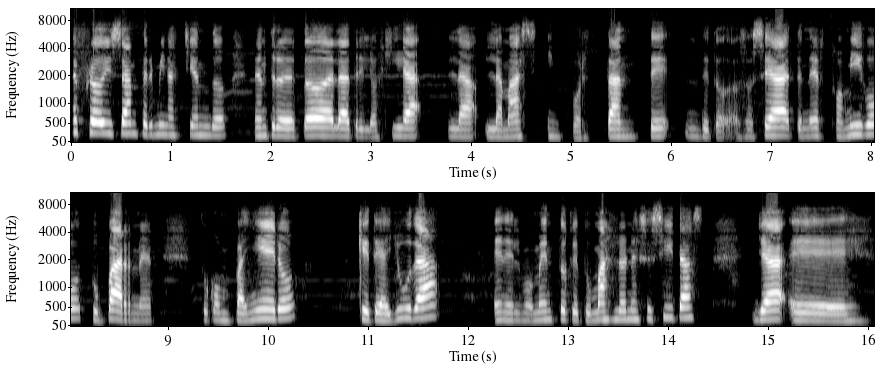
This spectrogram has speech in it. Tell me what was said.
de Frodo y Sam termina siendo, dentro de toda la trilogía, la, más importante de todas. O sea, tener tu amigo, tu partner, tu compañero que te ayuda en el momento que tú más lo necesitas, ya eh,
